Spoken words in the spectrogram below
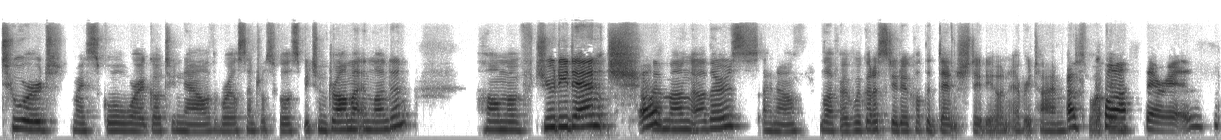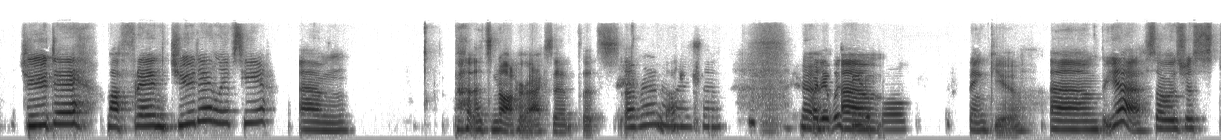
toured my school where I go to now, the Royal Central School of Speech and Drama in London, home of Judi Dench, Oh. among others. I know, love her. We've got a studio called the Dench Studio, and every time, of just walk in, course there is. Judy, my friend Judy lives here. Um, but that's not her accent. That's a random accent. But it was um, beautiful. Thank you. Um, but yeah, so it was just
